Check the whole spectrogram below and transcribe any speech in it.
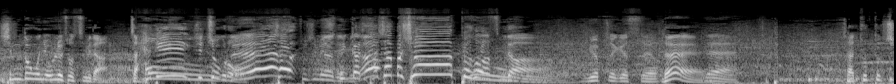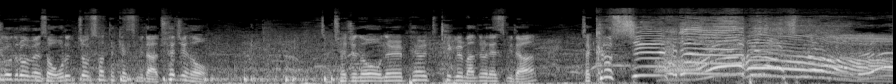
심동훈이 올려줬습니다. 자 헤딩 뒤쪽으로 네. 자 조심해야 슈팅까지 됩니다. 다시 한번 슛. 오, 위협적이었어요. 네. 네. 자 툭툭 치고 들어오면서 오른쪽 선택했습니다. 최진호. 자 최진호 오늘 페널티킥을 만들어냈습니다. 자 크로스 헤딩 빗나갔습니다. 네. 아,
